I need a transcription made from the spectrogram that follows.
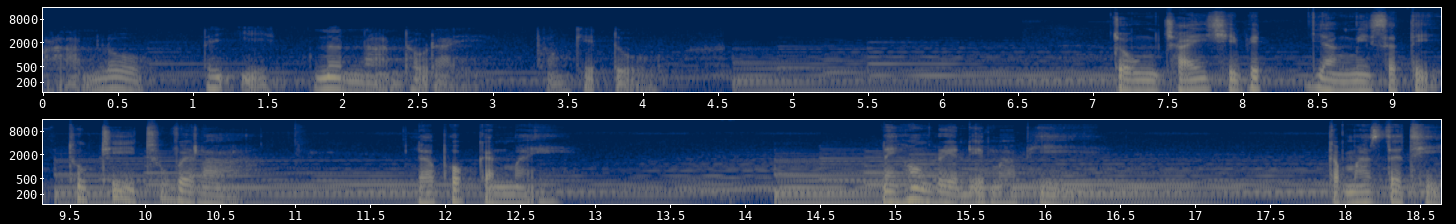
ผลาญโลกได้อีกเนิ่นนานเท่าใดลองคิดดู จงใช้ชีวิตอย่างมีสติทุกที่ทุกเวลา แล้วพบกันใหม่ ในห้องเรียน MRP กับมาสเตอร์ที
